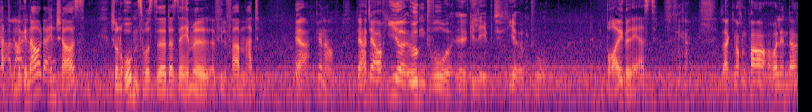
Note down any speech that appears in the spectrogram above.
hat. Wenn du genau da hinschaust, schon Rubens wusste, dass der Himmel viele Farben hat. Ja, genau. Der hat ja auch hier irgendwo äh, gelebt. Hier irgendwo. Bruegel erst. Ja. Sagt noch ein paar Holländer.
